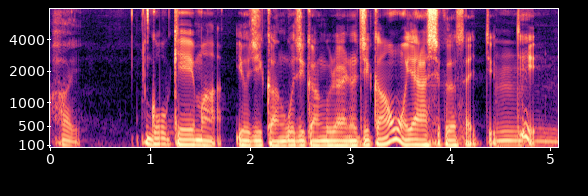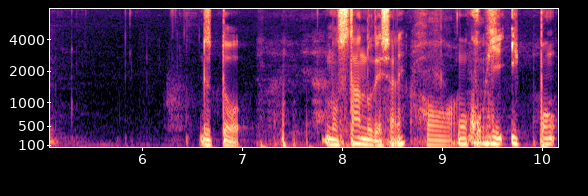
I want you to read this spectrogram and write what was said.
はい。合計まあ4時間5時間ぐらいの時間をやらせてくださいって言ってうんずっともうスタンドでしたね。はもうコーヒー1本。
